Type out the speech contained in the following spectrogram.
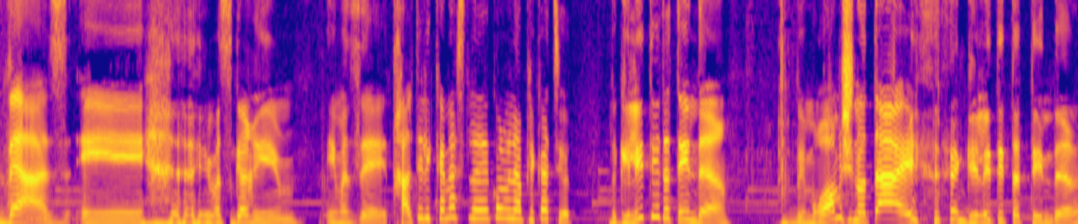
ואז אה, עם הסגרים, עם הזה, התחלתי להיכנס לכל מיני אפליקציות. וגיליתי את הטינדר. במרום שנותיי גיליתי את הטינדר.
